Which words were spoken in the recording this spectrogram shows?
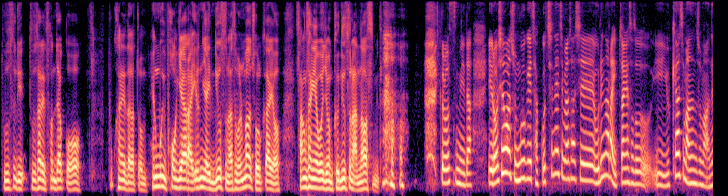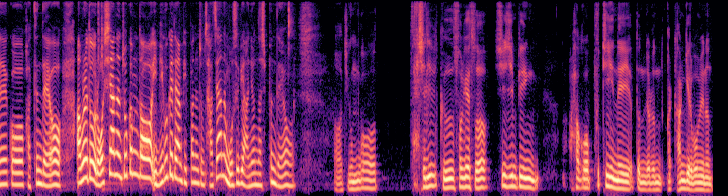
두 살이 두 살이 손잡고 북한에다가 좀 핵무기 포기하라 이런 이야기 뉴스 나서 얼마나 좋을까요? 상상해 보지만 그 뉴스는 안 나왔습니다. 그렇습니다. 이 러시아와 중국이 자꾸 친해지면 사실 우리나라 입장에서도 이 유쾌하지만은 좀 않을 것 같은데요. 아무래도 러시아는 조금 더 이 미국에 대한 비판을 좀 자제하는 모습이 아니었나 싶은데요. 어, 지금 뭐 사실 그 속에서 시진핑 하고 푸틴의 어떤 이런 가- 관계를 보면은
